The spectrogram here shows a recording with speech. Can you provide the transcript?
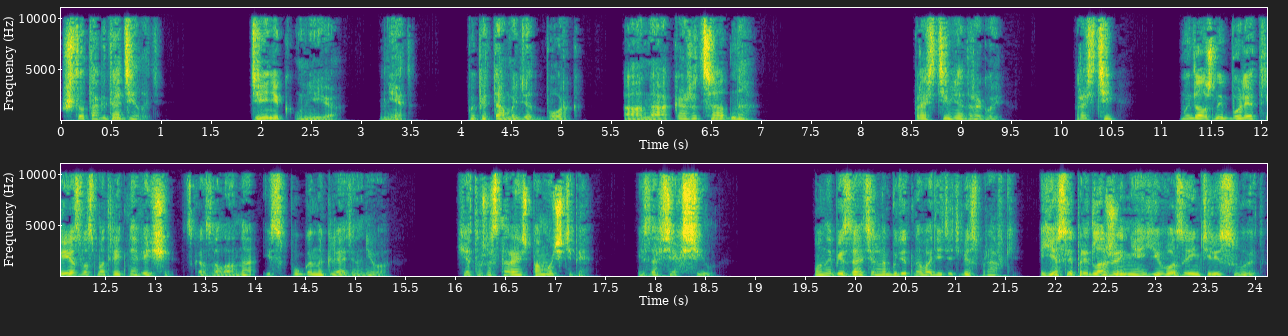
Что тогда делать? Денег у нее нет. По пятам идет Борг, а она окажется одна. «Прости меня, дорогой. Прости. Мы должны более трезво смотреть на вещи», — сказала она, испуганно глядя на него. «Я тоже стараюсь помочь тебе. Изо всех сил. Он обязательно будет наводить о тебе справки, если предложение его заинтересует.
